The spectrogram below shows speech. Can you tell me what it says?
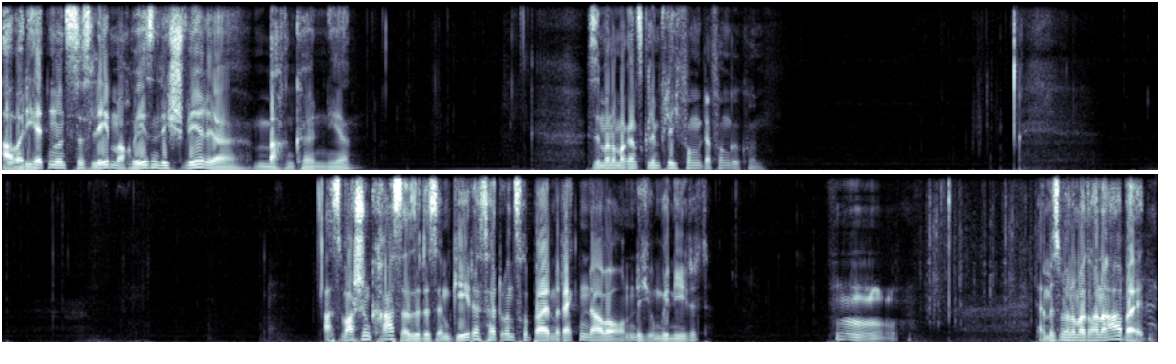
Aber die hätten uns das Leben auch wesentlich schwerer machen können hier. Sind wir nochmal ganz glimpflich von, davon gekommen. Ah, Es war schon krass, also das MG, das hat unsere beiden Recken da aber ordentlich umgenietet. Hm. Da müssen wir nochmal dran arbeiten.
